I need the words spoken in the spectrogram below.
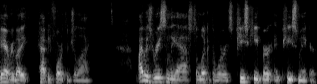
Hey, everybody. Happy 4th of July. I was recently asked to look at the words peacekeeper and peacemaker.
